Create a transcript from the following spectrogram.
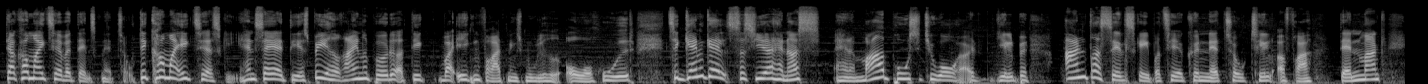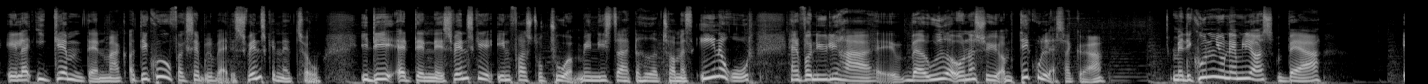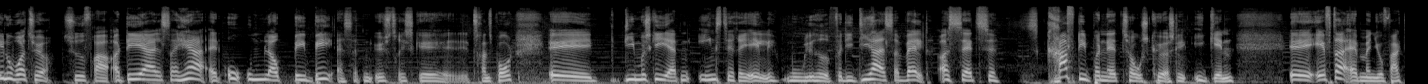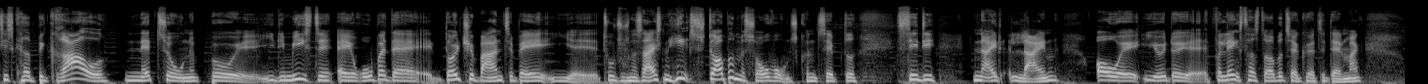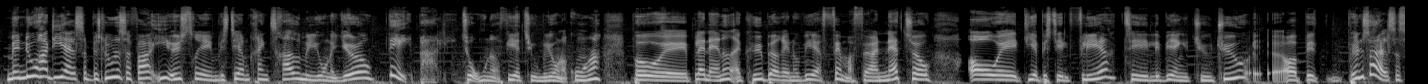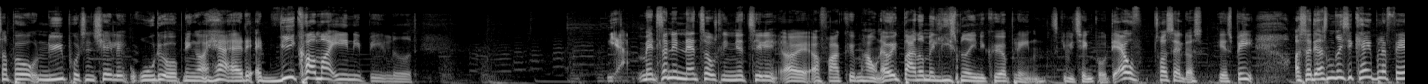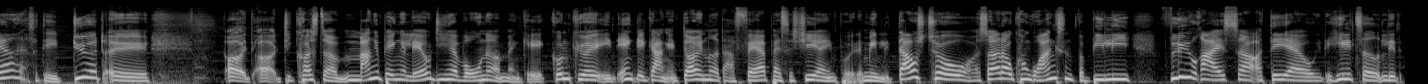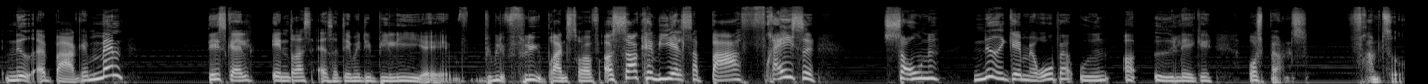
der kommer ikke til at være dansk nattog. Det kommer ikke til at ske. Han sagde, at DSB havde regnet på det, og det var ikke en forretningsmulighed overhovedet. Til gengæld så siger han også, at han er meget positiv over at hjælpe andre selskaber til at køre nattog til og fra Danmark eller igennem Danmark. Og det kunne jo for eksempel være det svenske nattog. I det, at den øh, svenske infrastrukturminister, der hedder Thomas Eneroth, han for nylig har øh, været ude og undersøge, om det kunne lade sig gøre. Men det kunne jo nemlig også være en operatør sydfra. Og det er altså her, at O Umlaut BB, altså den østriske øh, transport, øh, de måske er den eneste reelle mulighed, fordi de har altså valgt at satse kraftigt på nattogskørsel igen. Øh, efter at man jo faktisk havde begravet nattogene på, øh, i det meste af Europa, da Deutsche Bahn tilbage i øh, 2016 helt stoppede med sovevognskonceptet City Night Line og øh, i øvrigt øh, for længst har stoppet til at køre til Danmark. Men nu har de altså besluttet sig for i Østrig at investere omkring 30 millioner euro. Det er bare lige 224 millioner kroner på øh, blandt andet at købe og renovere 45 nattog. Og øh, de har bestilt flere til levering i 2020 øh, og pynser altså så på nye potentielle ruteåbninger. Og her er det, at vi kommer ind i billedet. Ja, men sådan en nattogslinje til og, og fra København er jo ikke bare noget, man lige smider ind i køreplanen, skal vi tænke på. Det er jo trods alt også DSB. Og så er det også en risikabel affære. Altså, det er dyrt, øh, og, og de koster mange penge at lave de her vogne, og man kan kun køre en enkelt gang i døgnet, og der er færre passagerer ind på et almindeligt dagstog. Og så er der jo konkurrencen for billige flyrejser, og det er jo i det hele taget lidt ned ad bakke. Men det skal ændres, altså det med de billige øh, flybrændstof. Og så kan vi altså bare fræse sovne ned igennem Europa, uden at ødelægge vores børns fremtid.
